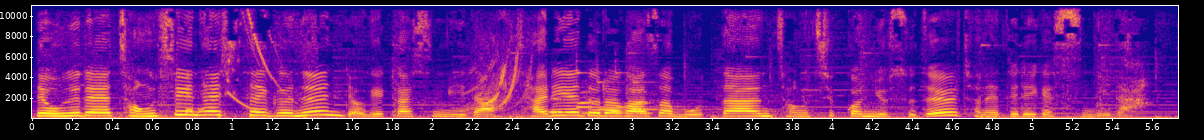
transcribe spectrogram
네, 오늘의 정치인 해시태그는 여기까지입니다. 자리에 들어가서 못다한 정치권 뉴스들 전해드리겠습니다.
